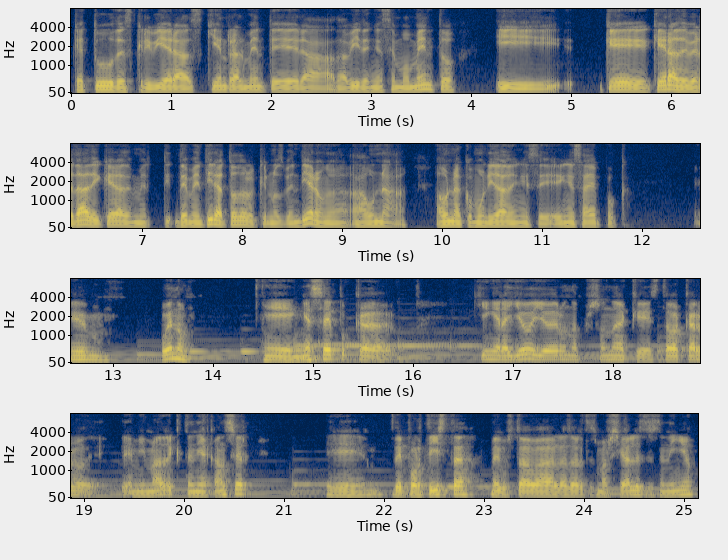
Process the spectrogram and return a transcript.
que tú describieras quién realmente era David en ese momento y qué, era de verdad y qué era de, mentira todo lo que nos vendieron a, una, a una comunidad en, ese, en esa época. Eh, bueno, eh, en esa época quién era yo. Yo era una persona que estaba a cargo de, mi madre que tenía cáncer, eh, deportista, me gustaba las artes marciales desde niño.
